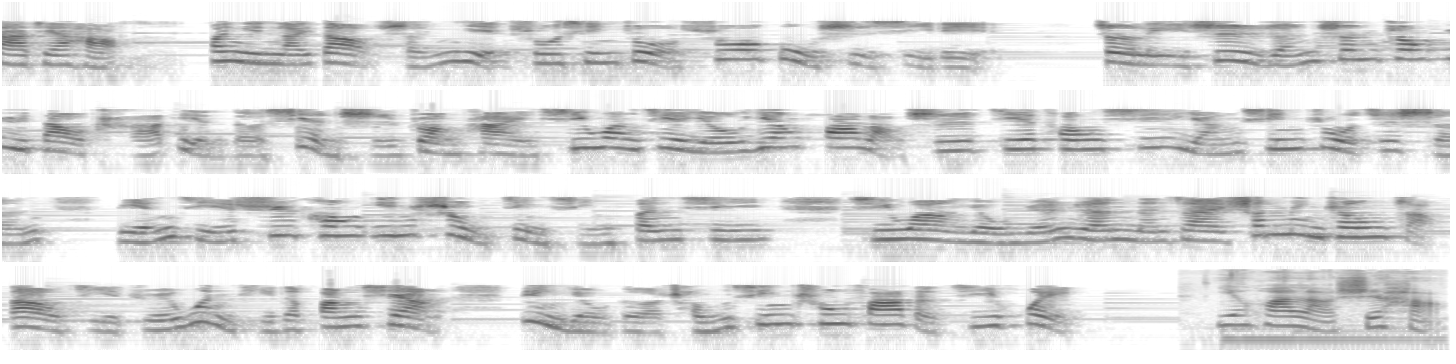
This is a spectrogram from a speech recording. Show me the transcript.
大家好，欢迎来到神野说星座说故事系列。这里是人生中遇到卡点的现实状态，希望借由烟花老师接通西洋星座之神，连结虚空因素进行分析，希望有缘人能在生命中找到解决问题的方向，并有个重新出发的机会。烟花老师好。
